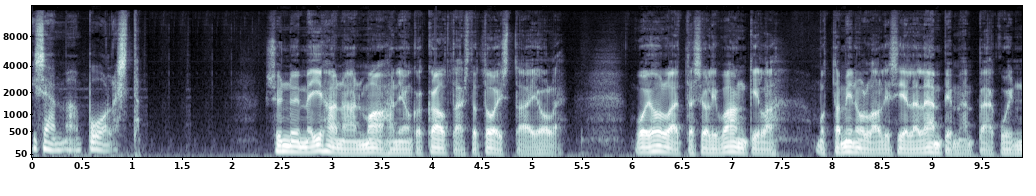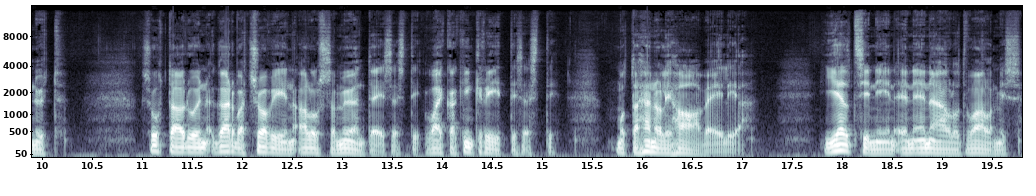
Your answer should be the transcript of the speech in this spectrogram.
isänmaan puolesta. Synnyimme ihanaan maahan, jonka kaltaista toista ei ole. Voi olla, että se oli vankila, mutta minulla oli siellä lämpimämpää kuin nyt. Suhtauduin Gorbachoviin alussa myönteisesti, vaikkakin kriittisesti, mutta hän oli haaveilija. Jeltsiniin en enää ollut valmis,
